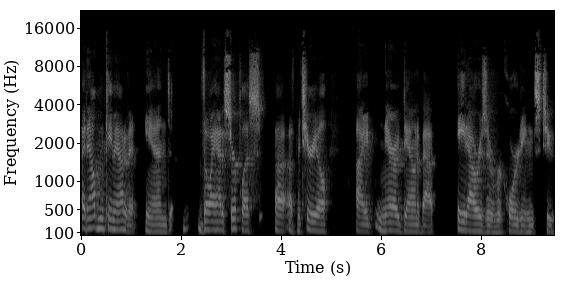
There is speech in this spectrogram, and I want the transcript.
an album came out of it. And though I had a surplus uh, of material, I narrowed down about eight hours of recordings to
